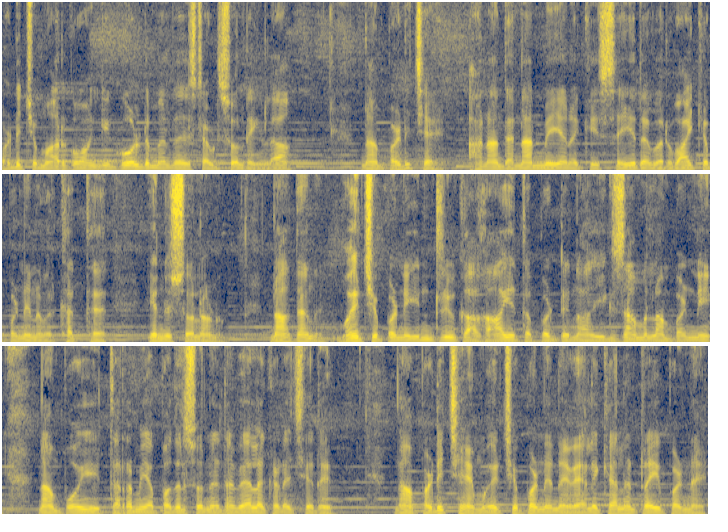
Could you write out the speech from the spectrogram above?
படித்து மார்க் வாங்கி கோல்டு மெடலிஸ்ட் அப்படி சொல்கிறீங்களா நான் படித்தேன் ஆனால் அந்த நன்மை எனக்கு செய்கிறவர் வாய்க்க பண்ணினவர் கத்தர் என்று சொல்லணும். நான் தானே முயற்சி பண்ணி இன்டர்வியூக்காக ஆயத்தப்பட்டு நான் எக்ஸாமெல்லாம் பண்ணி நான் போய் திறமையாக பதில் சொன்னேன் வேலை கிடைச்சது. நான் படித்தேன் முயற்சி பண்ணினேன் வேலைக்கெல்லாம் ட்ரை பண்ணேன்.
